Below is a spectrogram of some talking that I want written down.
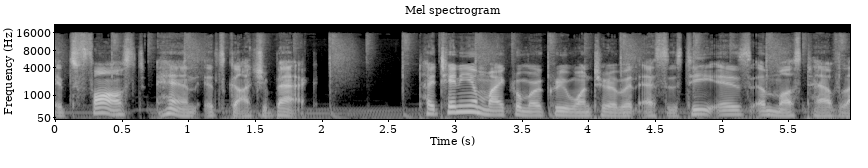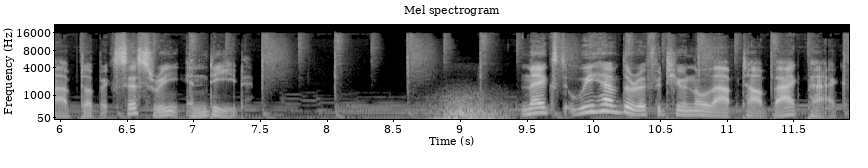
it's fast, and it's got you back. Titanium Micromercury 1TB SSD is a must-have laptop accessory indeed. Next, we have the Refituno Laptop Backpack,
